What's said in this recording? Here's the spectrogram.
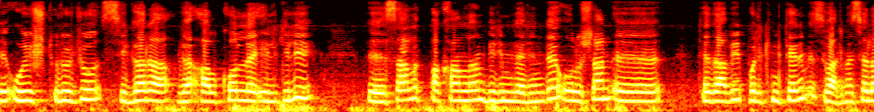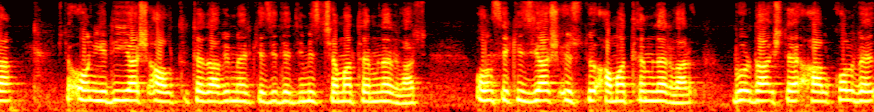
e, uyuşturucu, sigara ve alkolle ilgili e, Sağlık Bakanlığı'nın birimlerinde oluşan e, tedavi polikliniklerimiz var. Mesela işte 17 yaş altı tedavi merkezi dediğimiz çematemler var. 18 yaş üstü amatemler var. Burada işte alkol ve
